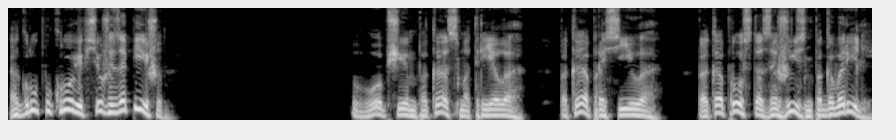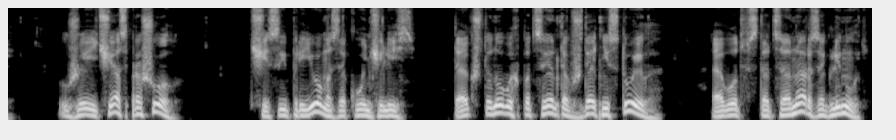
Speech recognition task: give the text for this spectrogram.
а группу крови все же запишем. В общем, пока смотрела, пока просила, пока просто за жизнь поговорили, уже и час прошел. Часы приема закончились, так что новых пациентов ждать не стоило, а вот в стационар заглянуть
